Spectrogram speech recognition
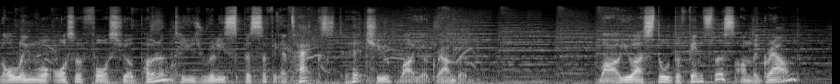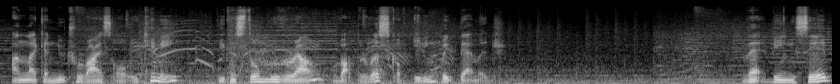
rolling will also force your opponent to use really specific attacks to hit you while you're grounded. While you are still defenseless on the ground, unlike a neutral rise or ukemi, you can still move around without the risk of eating big damage. That being said,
